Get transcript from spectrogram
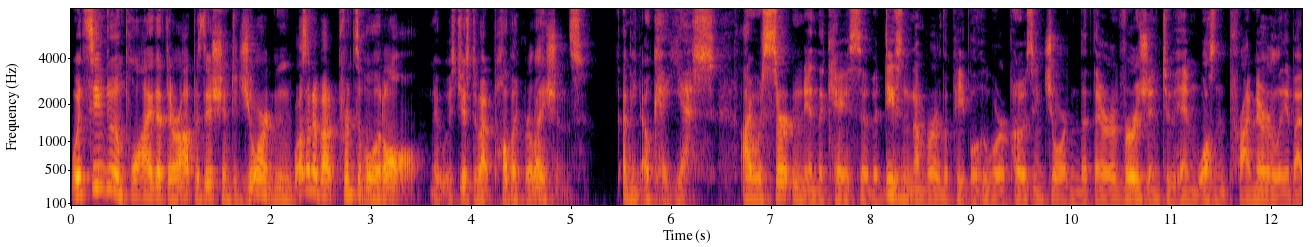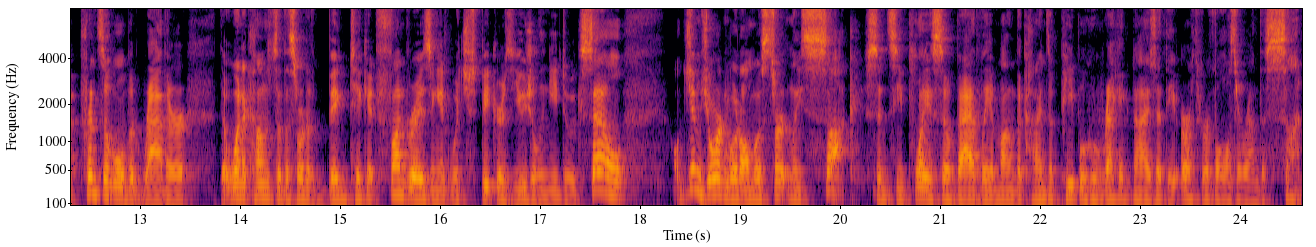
would seem to imply that their opposition to Jordan wasn't about principle at all. It was just about public relations. I mean, okay, yes, I was certain in the case of a decent number of the people who were opposing Jordan that their aversion to him wasn't primarily about principle, but rather that when it comes to the sort of big ticket fundraising at which speakers usually need to excel, well, Jim Jordan would almost certainly suck, since he plays so badly among the kinds of people who recognize that the earth revolves around the sun,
